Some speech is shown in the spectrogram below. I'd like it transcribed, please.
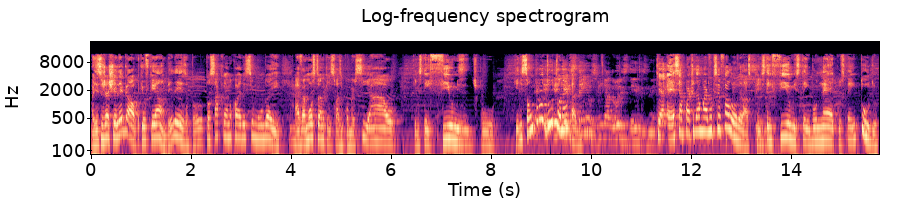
Mas isso eu já achei legal, porque eu fiquei, ah, beleza, tô, tô sacando qual é desse mundo aí. Aí vai mostrando que eles fazem comercial, que eles têm filmes, tipo. Que eles são um produto, né, cara? Eles têm os Vingadores deles, né? Que é- essa é a parte da Marvel que você falou, Velasco. Porque eles têm filmes, têm bonecos, têm tudo.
